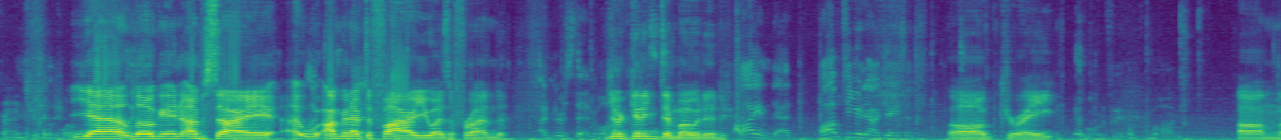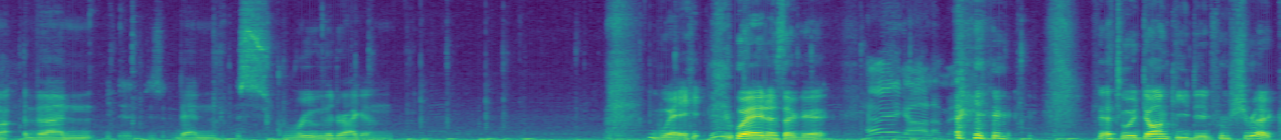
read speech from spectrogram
Friendship with Logan. Yeah, Logan, I'm sorry. I, am gonna have to fire you as a friend. Understandable. You're getting demoted. I am dead. Up to you now, Jason. Oh, great. What if they come from behind? Um, then, then screw the dragon. Wait, wait a second. Hang on a minute. That's what Donkey did from Shrek.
